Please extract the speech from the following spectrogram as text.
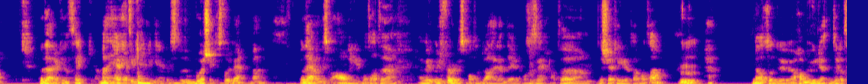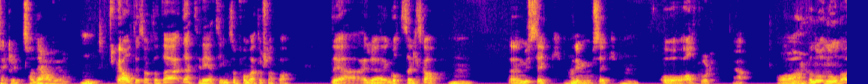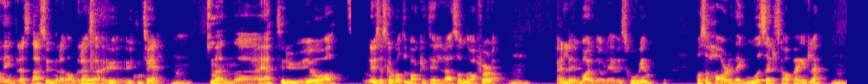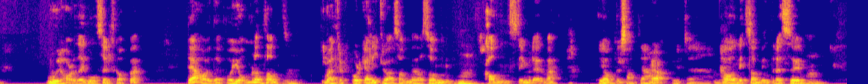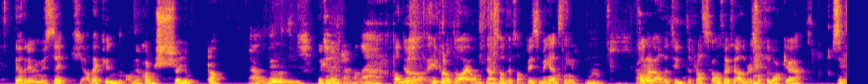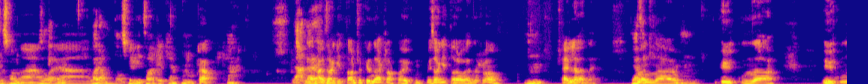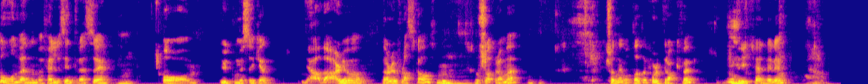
Men det er å kunne trekke Men jeg, jeg tror ikke jeg ligger i stor- bor en skikkelig storby. Men, men det er liksom avhengig på en måte at det, jeg vil, vil føle som at du er en del, si. At eh, det skjer ting rundt deg, på en måte. Mm. Men at du har muligheten til å trekke ut. Så det har vi jo. Mm. Jeg har alltid sagt at det er, det er tre ting som får meg til å slappe av. Det er eh, godt selskap, Mm. eh, musikk, drive musikk, Mm. og alkohol. Og Og no, noen av de interessene er sunnere enn andre, uten tvil. mm. Men uh, jeg tror jo at hvis jeg skal gå tilbake til eh, sånn det var før, da, Mm. eller bare det å leve i skogen, og så har du det gode selskapet, egentlig. Mm. Hvor har du det gode selskapet? Jeg har jo det på jobb, blant annet. Mm. Hvor jeg treffer folk jeg liker å være sammen med, og som Mm. kan stimulere meg. Jobb, ikke sant. Ja. Ja. Ute Ha litt samme interesser. mm. Det å drive musikk, ja, det kunne man jo kanskje gjort, da. Ja, du, du kunne gjort det, men eh, Hadde jo, I forhold til hva jeg vant i dag, så hadde jeg jo satt visse begrensninger. mm. Kan hende jeg hadde tydd til flaska, også, hvis jeg hadde blitt satt tilbake sitte som en eh, sånn der, eh, veranda og spille gitar eller ikke. Mm. Ja. Nei, nei. Hvis jeg har gitaren, så kunne jeg klart meg uten. Hvis jeg har gitar og venner, så mm. Eller venner. Men mm. uten, eh, uten noen venner med felles interesser, Mm. og uten musikken, ja, da er det jo, da er det jo flaska da, som, Mm. slapper av med. Skjønner godt at folk drakk før. Dritkjedelig liv.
